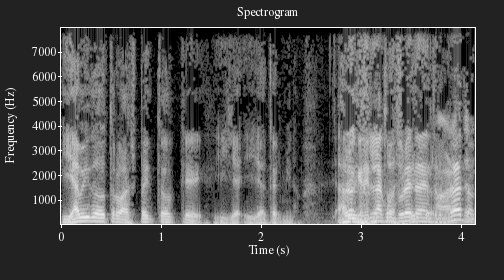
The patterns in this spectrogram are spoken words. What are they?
Y ha habido otro aspecto que, y ya, y ya termino. Ahora que la cultureta dentro de un rato.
